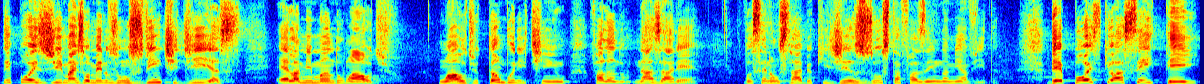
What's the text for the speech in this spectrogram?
Depois de mais ou menos uns 20 dias, ela me manda um áudio, um áudio tão bonitinho, falando: Nazaré, você não sabe o que Jesus está fazendo na minha vida. Depois que eu aceitei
